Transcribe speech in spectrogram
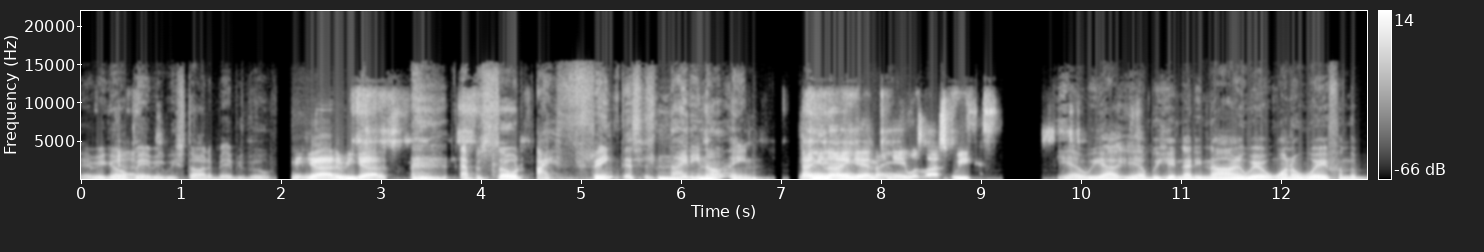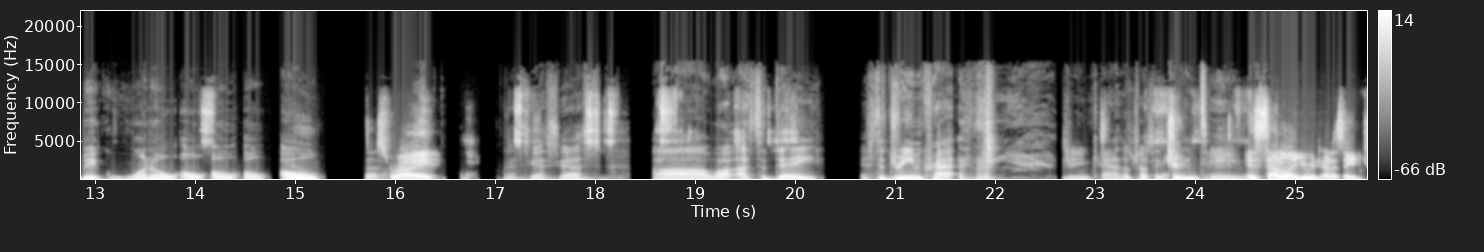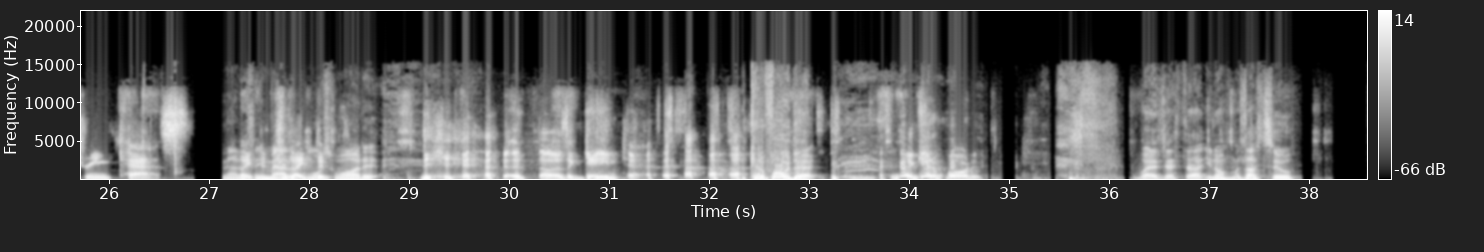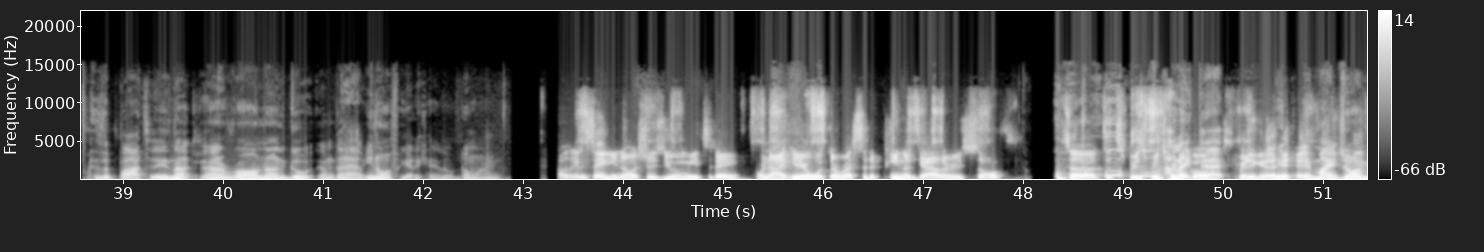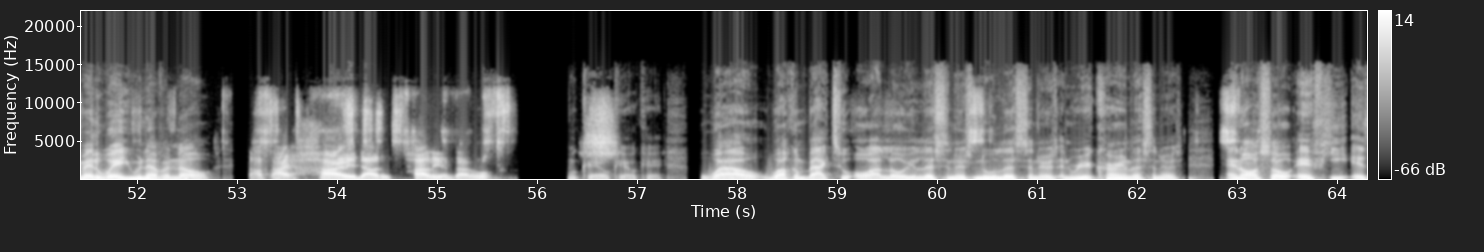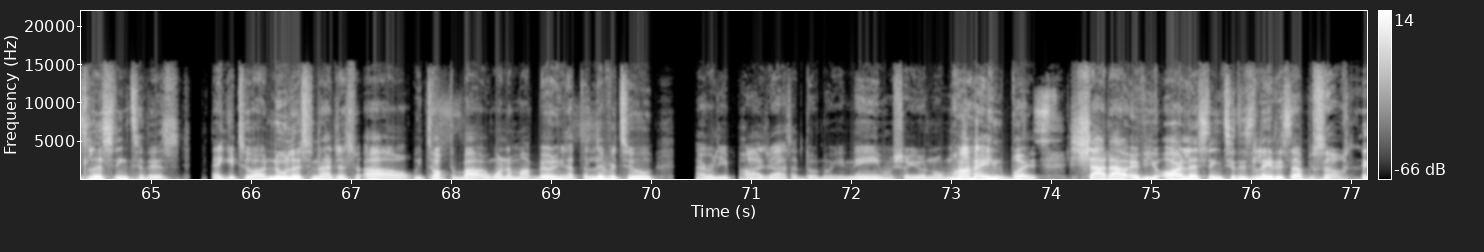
There we go, Got it. baby. We started, baby boo. We got it. We got it. Episode, I think this is 99. 99. Yeah, 98 was last week. Yeah, we out. Yeah, we hit 99. We're one away from the big 100000. That's right. Yes, yes, yes. Uh, well, that's today. It's the Dream Crat. Dreamcast. I was trying to say Dream- Dream Team. It sounded like you were trying to say Dreamcast. No, like this ain't the- Magic like the- Most Wanted. oh, it's a game cat. I can't afford that. I can't afford it. But it's just, uh, you know, it's us two. It's a pot today. It's not, not wrong, not good. Um, uh, you know what? Forget it, Kendall. Don't mind me. I was gonna say, you know, it's just you and me today. We're not here with the rest of the peanut gallery, so it's, uh, it's, pretty, it's pretty like cool. that. It's pretty good. It, they might join midway. You never know. I, I highly doubt it. Highly undoubtable. Okay, okay, okay. Well, welcome back to all our loyal listeners, new listeners, and reoccurring listeners. And also, if he is listening to this, thank you to our new listener. I just uh we talked about in one of my buildings I delivered to. I really apologize. I don't know your name. I'm sure you don't know mine, but shout out if you are listening to this latest episode.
